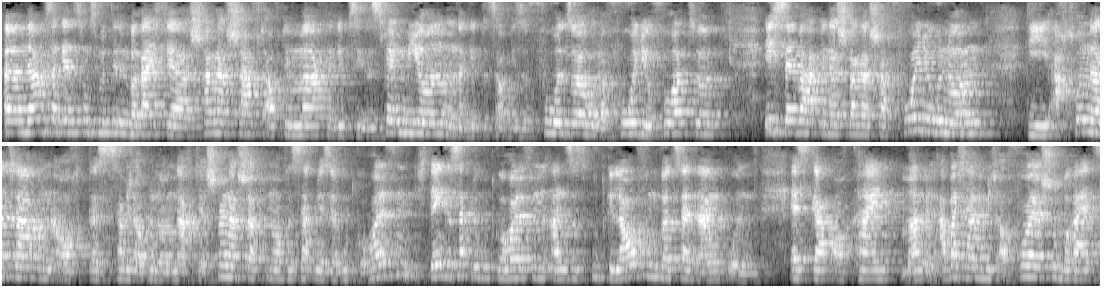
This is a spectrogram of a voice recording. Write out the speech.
äh, Nahrungsergänzungsmittel im Bereich der Schwangerschaft auf dem Markt. Da gibt es dieses Fembion und dann gibt es auch diese Folsäure oder Folio Forte. Ich selber habe in der Schwangerschaft Folio genommen, die 800er und auch, das habe ich auch genommen nach der Schwangerschaft noch, das hat mir sehr gut geholfen. Ich denke, es hat mir gut geholfen, alles ist gut gelaufen, Gott sei Dank und es gab auch keinen Mangel. Aber ich habe mich auch vorher schon bereits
